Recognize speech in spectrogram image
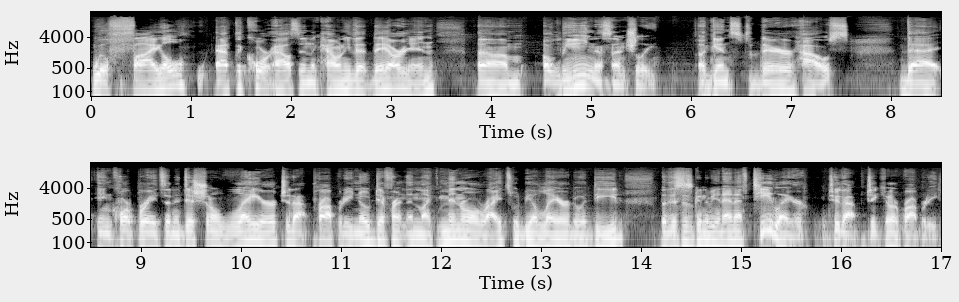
We'll file at the courthouse in the county that they are in um, a lien essentially against their house that incorporates an additional layer to that property, no different than like mineral rights would be a layer to a deed, but this is going to be an NFT layer to that particular property.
